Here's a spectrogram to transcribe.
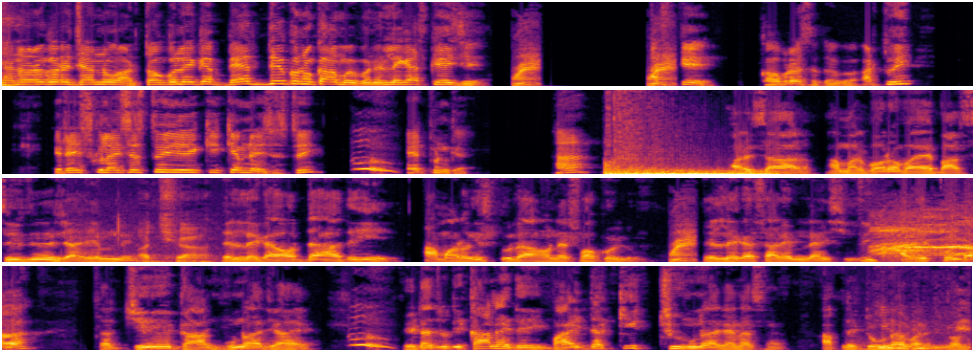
জানোয়ার করে জানোয়ার তো গলে গা বেদ দিয়ে কোনো কাম হইব না। লেগে আজকে এই যে আজকে খবর আছে তো আর তুই এটা স্কুল আইছিস তুই কি কেমনে আইছিস তুই? হেডফোন কে? হ্যাঁ? আরে স্যার আমার বড় ভাই ভার্সিটিতে যায় এমনি। আচ্ছা। এর লেগা অর্ধা দিহি আমারও স্কুলে আহনে শখ হইল। এর লেগা স্যার এমনি আইসি। আর হেডফোনটা না স্যার যে গান শোনা যায় এটা যদি কানে দেই বাইরটা কিচ্ছু শোনা যায় না স্যার। আপনি একটু শোনা পারেন বল?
